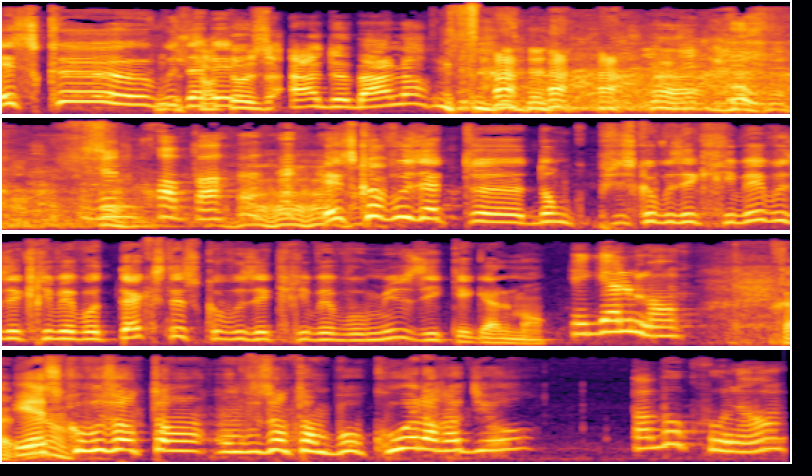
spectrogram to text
Est-ce que euh, Une vous avez chanteuse à deux balles je ne crois pas. Est-ce que vous êtes euh, donc puisque vous écrivez, vous écrivez vos textes, est-ce que vous écrivez vos musiques également? Également. Très Et bien. est-ce que vous entend, on vous entend beaucoup à la radio? Pas beaucoup, non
